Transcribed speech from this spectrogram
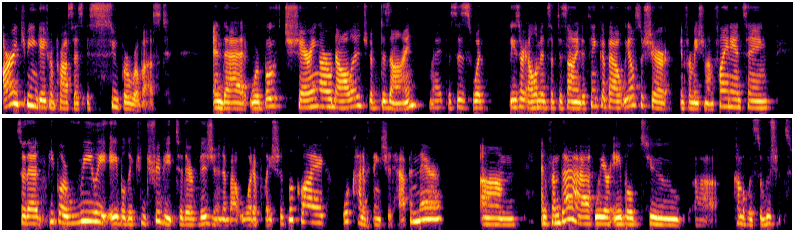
our community engagement process is super robust and that we're both sharing our knowledge of design, right? This is what these are elements of design to think about. We also share information on financing so that people are really able to contribute to their vision about what a place should look like, what kind of things should happen there. Um, and from that, we are able to uh, come up with solutions,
